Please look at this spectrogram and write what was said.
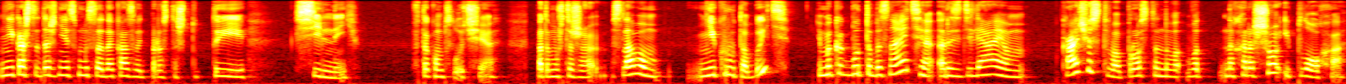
Мне кажется, даже нет смысла доказывать просто, что ты сильный в таком случае. Потому что же слабым не круто быть, и мы как будто бы, знаете, разделяем качество просто на, вот на хорошо и плохо.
